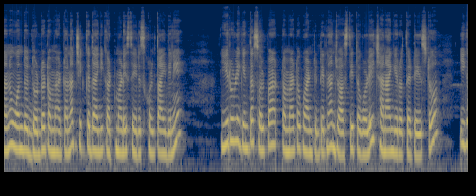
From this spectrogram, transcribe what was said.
ನಾನು ಒಂದು ದೊಡ್ಡ ಟೊಮ್ಯಾಟೊನ ಚಿಕ್ಕದಾಗಿ ಕಟ್ ಮಾಡಿ ಸೇರಿಸ್ಕೊಳ್ತಾ ಇದ್ದೀನಿ. ಈರುಳ್ಳಿಗಿಂತ ಸ್ವಲ್ಪ ಟೊಮ್ಯಾಟೊ ಕ್ವಾಂಟಿಟಿನ ಜಾಸ್ತಿ ತೊಗೊಳ್ಳಿ, ಚೆನ್ನಾಗಿರುತ್ತೆ ಟೇಸ್ಟು. ಈಗ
